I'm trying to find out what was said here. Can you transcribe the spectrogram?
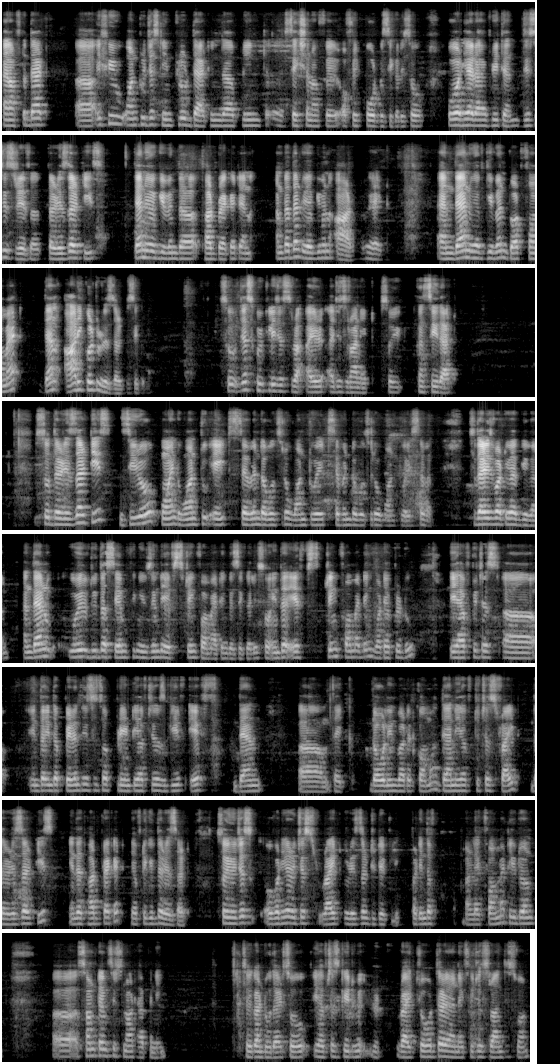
And after that uh, if you want to just include that in the print uh, section of a of report basically. So over here i have written this is result the result is then we have given the third bracket and under that we have given r right? And then we have given dot format then r equal to result basically. So just quickly just I, I just run it so you can see that. So the result is 0 0.1287001287001287 so that is what we have given. And then we will do the same thing using the f string formatting basically. So in the f string formatting what you have to do you have to just uh, in the in the parenthesis of print you have to just give f then um, like double inverted comma then you have to just write the result is in the third bracket you have to give the result. So you just over here you just write result directly. But in the uh, like format you don't uh, sometimes it's not happening so you can do that. So you have just get right over there and if you just run this one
